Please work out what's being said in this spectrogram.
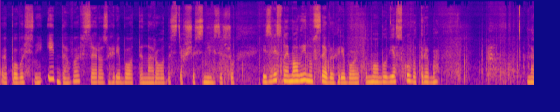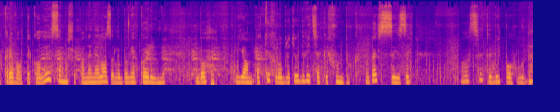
е, по весні і давай все розгрібати на радостях, що сніг зійшов. І, звісно, і малину все вигрібають, тому обов'язково треба накривати колесами, щоб вони не лазили, були коріння. Бо ям таких роблять. Ой, дивіться, який фундук. Весь сизий. Оце тобі погода.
